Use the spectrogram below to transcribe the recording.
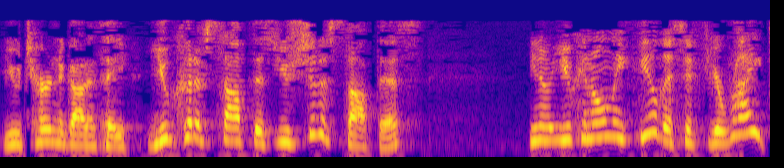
you turn to God and say, You could have stopped this, you should have stopped this, you know, you can only feel this if you're right.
